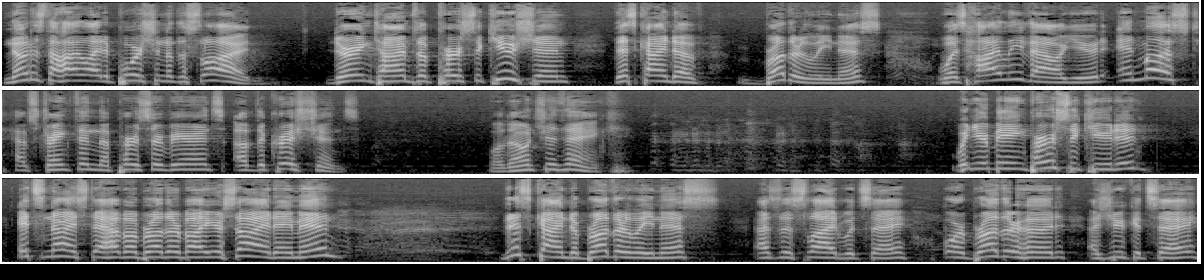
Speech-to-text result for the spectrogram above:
Notice the highlighted portion of the slide. During times of persecution, this kind of brotherliness was highly valued and must have strengthened the perseverance of the Christians. Well, don't you think? when you're being persecuted, it's nice to have a brother by your side, amen? This kind of brotherliness, as this slide would say, or brotherhood, as you could say,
